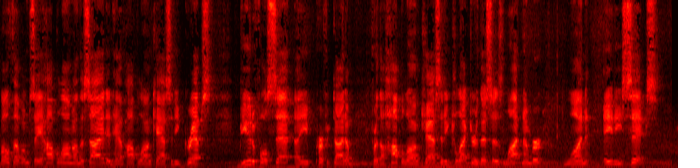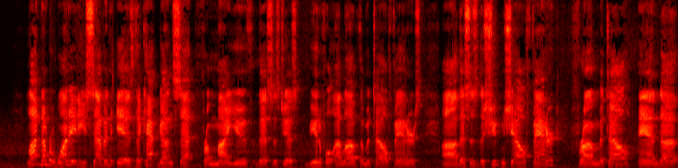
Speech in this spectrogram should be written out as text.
both of them say Hopalong on the side and have Hopalong Cassidy grips. Beautiful set, a perfect item for the Hopalong Cassidy collector. This is lot number 186. Lot number 187 is the cap gun set from my youth. This is just beautiful. I love the Mattel fanners. Uh, this is the shoot and shell fanner from Mattel and uh,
